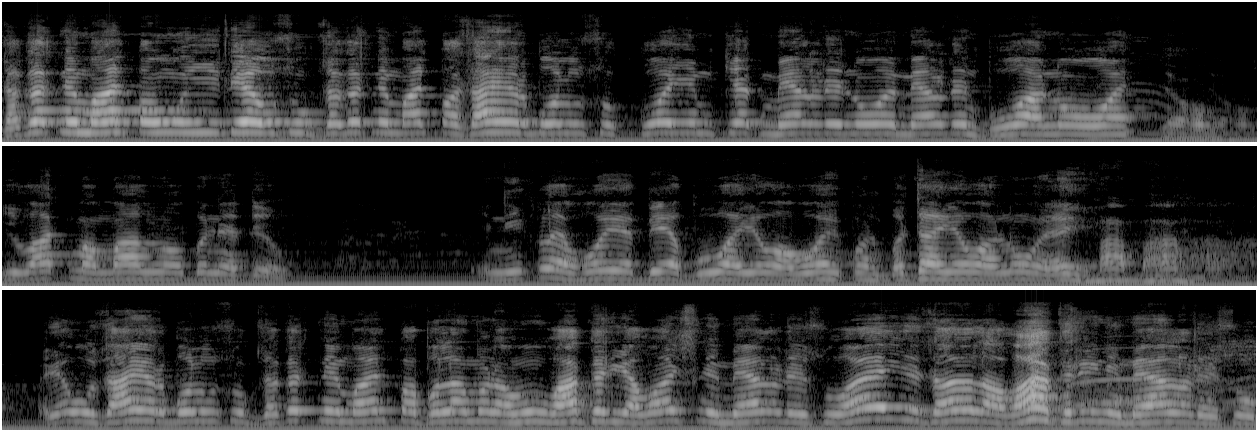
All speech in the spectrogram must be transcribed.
જગતની માલપા હું ઈ દેવ છું જગતની માલપા જાહેર બોલું છું. કોઈ એમ કે મેલડી નો હોય મેલડી ને ભૂવા નો હોય. એ વાતમાં માલ નો બને દેવ. નીકળે હોય બે ભુવા એવા હોય પણ બધા એવા ન હોય. એવું જાહેર બોલું છું જગતની માલપા ભલામણ હું વાઘરિયા વંશની મેલડી છું. હે એ વાઘરી ની મેલડી છું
